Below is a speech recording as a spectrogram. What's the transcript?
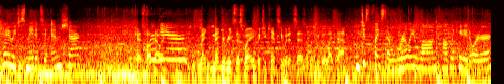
Okay, we just made it to M Shack. Okay, spot We're that way. here. The men- menu reads this way, but you can't see what it says unless you go like that. We just placed a really long, complicated order,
